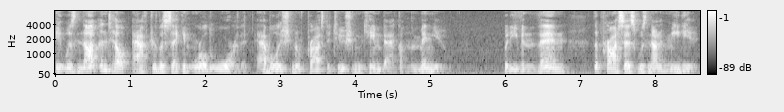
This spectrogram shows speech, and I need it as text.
It was not until after the Second World War that abolition of prostitution came back on the menu but even then, the process was not immediate.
